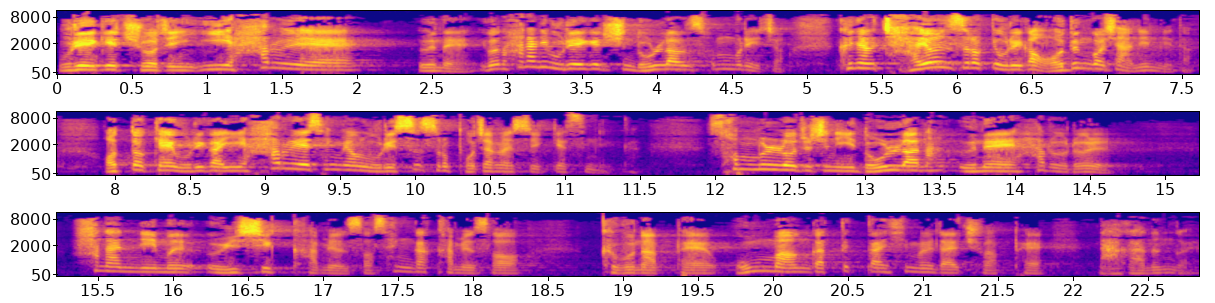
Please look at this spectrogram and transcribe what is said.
우리에게 주어진 이 하루의 은혜. 이건 하나님 우리에게 주신 놀라운 선물이죠. 그냥 자연스럽게 우리가 얻은 것이 아닙니다. 어떻게 우리가 이 하루의 생명을 우리 스스로 보장할 수 있겠습니까? 선물로 주신 이 놀라운 은혜의 하루를 하나님을 의식하면서 생각하면서 그분 앞에 온 마음과 뜻과 힘을 다해 주 앞에 나가는 거예요.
